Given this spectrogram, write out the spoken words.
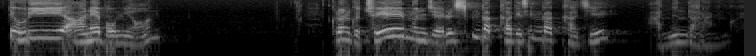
근데 우리 안에 보면 그런 그 죄의 문제를 심각하게 생각하지 않는다라는 거예요.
